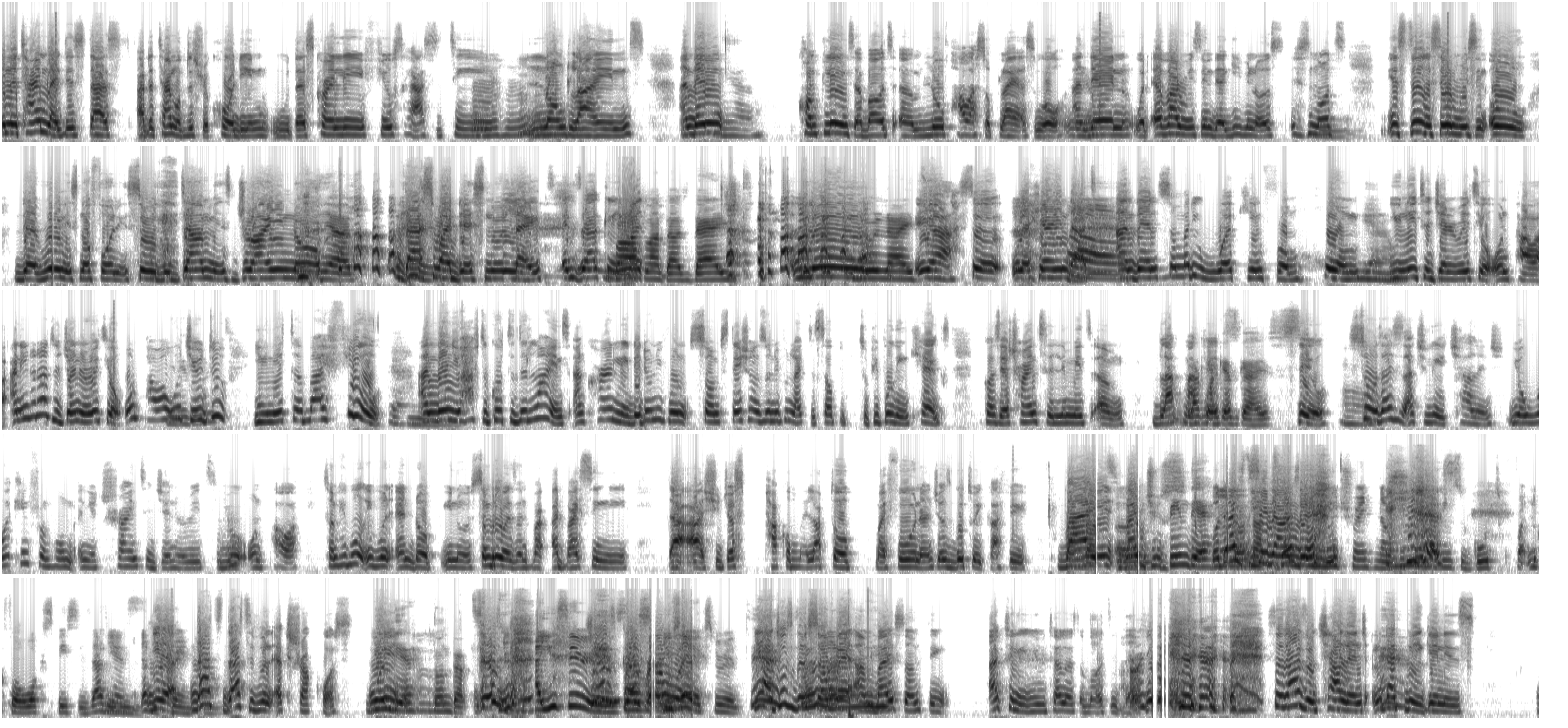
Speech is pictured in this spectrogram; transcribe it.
In a time like this, that's at the time of this recording, there's currently fuel scarcity, mm-hmm. long lines, and then yeah. complaints about um, low power supply as well. And then whatever reason they're giving us is not, mm. it's still the same reason. Oh, the rain is not falling, so the dam is drying up. Yeah. That's why there's no light. Exactly. Power plant has died. no. no light. Yeah, so we're hearing that. Ah. And then somebody working from home, Yeah. you need to generate your own power. And in order to generate your own power, what do you do? You need to buy fuel. Yeah. And then you have to go to the lines. And currently, they don't even, some stations don't even like to sell to people in kegs because they're trying to limit um, black, Black market market guys. sale. So that is actually a challenge. You're working from home and you're trying to generate Mm-hmm. your own power. Some people even end up, you know, somebody was advi- advising me that I should just pack up my laptop, my phone, and just go to a cafe, buy buy juice. Been there. But that's, the, Sit down that's the there. new trend now. People Yes. having to go to fi- look for workspaces. That's Yes. a, that's a yeah, trend. that's now. that's even extra cost. Been When- there. Done that. Are you serious? Just go you somewhere. say experience. Yeah, just go somewhere and buy something. Actually, you tell us about it. I feel- so that's a challenge. And that thing again is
